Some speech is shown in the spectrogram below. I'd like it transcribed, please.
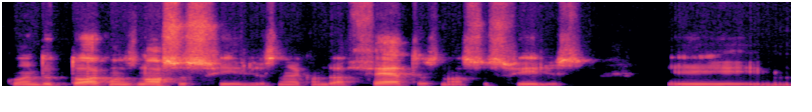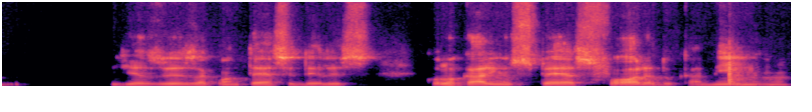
quando tocam os nossos filhos, né? quando afeta os nossos filhos. E, e às vezes acontece deles colocarem os pés fora do caminho. Né?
